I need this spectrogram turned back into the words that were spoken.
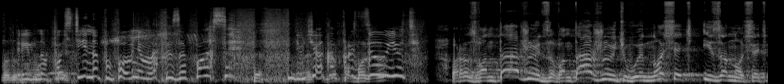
Потрібно постійно поповнювати запаси. Дівчата працюють. Розвантажують, завантажують, виносять і заносять.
